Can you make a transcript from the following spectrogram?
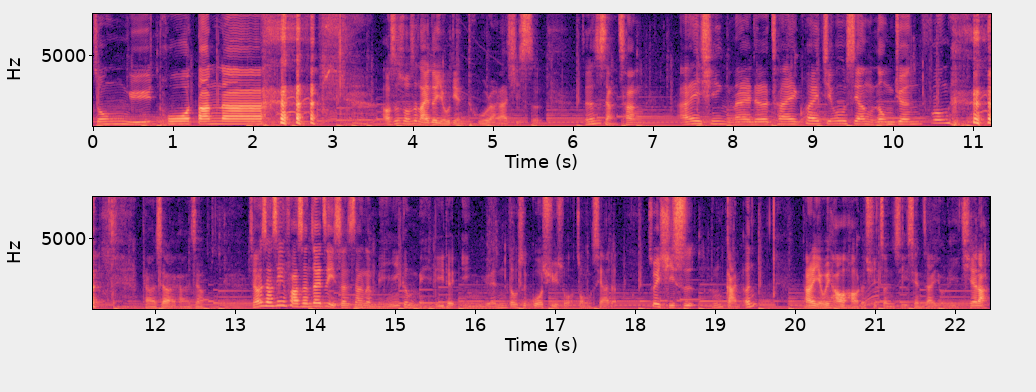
终于脱单啦！老实说，是来的有点突然啊，其实真的是想唱。爱情来得太快，就像龙卷风。开玩笑，开玩笑。想要相信发生在自己身上的每一个美丽的姻缘，都是过去所种下的，所以其实很感恩。当然也会好好的去珍惜现在有的一切啦。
